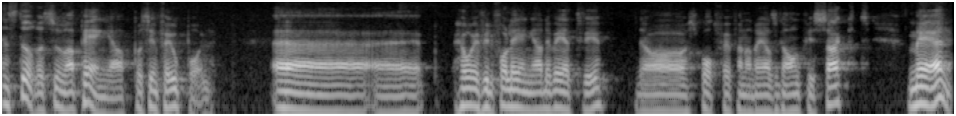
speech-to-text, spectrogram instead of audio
en större summa pengar på sin fotboll. Eh, eh HF vill förlänga, det vet vi. Det har sportchefen Andreas Granqvist sagt. Men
